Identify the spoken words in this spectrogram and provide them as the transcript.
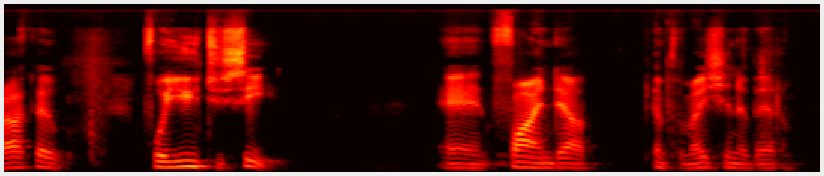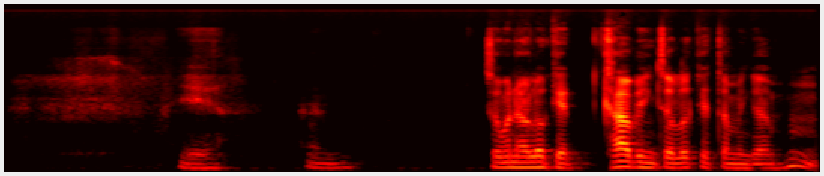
rākau for you to see and find out information about them. Yeah. And so when I look at carvings, I look at them and go, hmm.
